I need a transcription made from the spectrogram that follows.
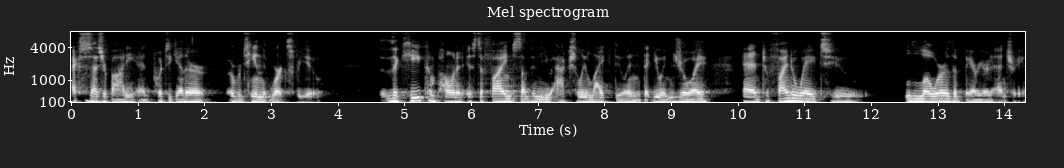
exercise your body and put together a routine that works for you the key component is to find something that you actually like doing, that you enjoy, and to find a way to lower the barrier to entry.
